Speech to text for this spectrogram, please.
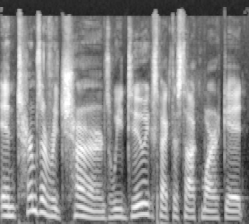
In terms of returns, we do expect the stock market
